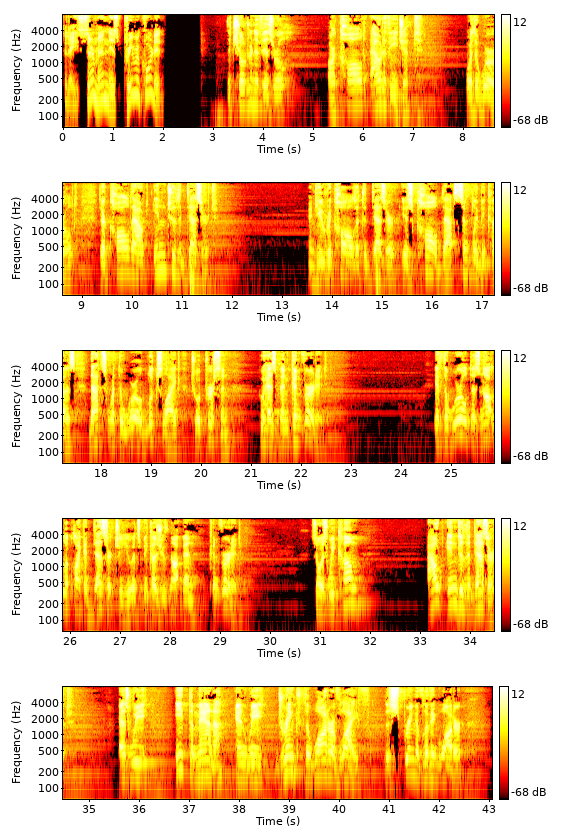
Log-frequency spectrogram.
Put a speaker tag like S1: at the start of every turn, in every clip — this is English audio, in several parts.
S1: Today's sermon is pre recorded.
S2: The children of Israel are called out of Egypt or the world. They're called out into the desert. And you recall that the desert is called that simply because that's what the world looks like to a person who has been converted. If the world does not look like a desert to you, it's because you've not been converted. So as we come out into the desert, as we eat the manna and we drink the water of life, the spring of living water,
